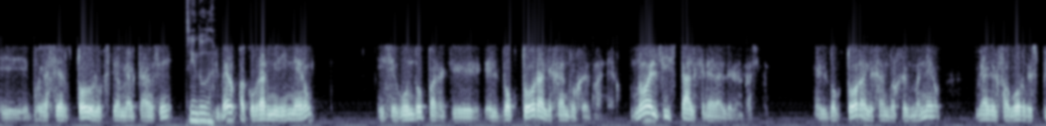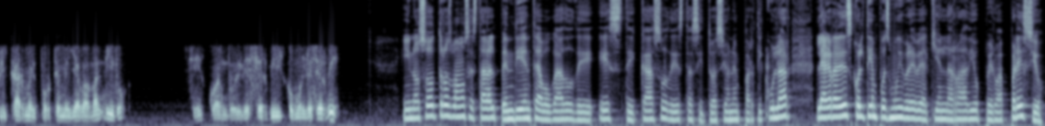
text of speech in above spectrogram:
eh, voy a hacer todo lo que esté a mi alcance. Sin duda. Primero, para cobrar mi dinero. Y segundo, para que el doctor Alejandro Germanero, no el fiscal general de la Nación, el doctor Alejandro Germanero, me haga el favor de explicarme el por qué me llama bandido, ¿sí? cuando le serví como le serví. Y nosotros vamos a estar al pendiente, abogado, de este caso, de esta situación en particular. Le agradezco el tiempo, es muy breve aquí en la radio, pero aprecio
